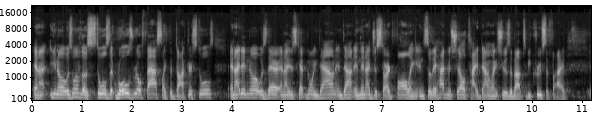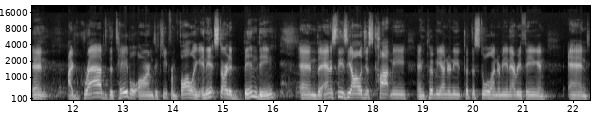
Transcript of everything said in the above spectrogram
And I, you know, it was one of those stools that rolls real fast, like the doctor stools. And I didn't know it was there, and I just kept going down and down, and then I just started falling. And so they had Michelle tied down like she was about to be crucified. And I grabbed the table arm to keep from falling, and it started bending. And the anesthesiologist caught me and put me underneath, put the stool under me and everything. And and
